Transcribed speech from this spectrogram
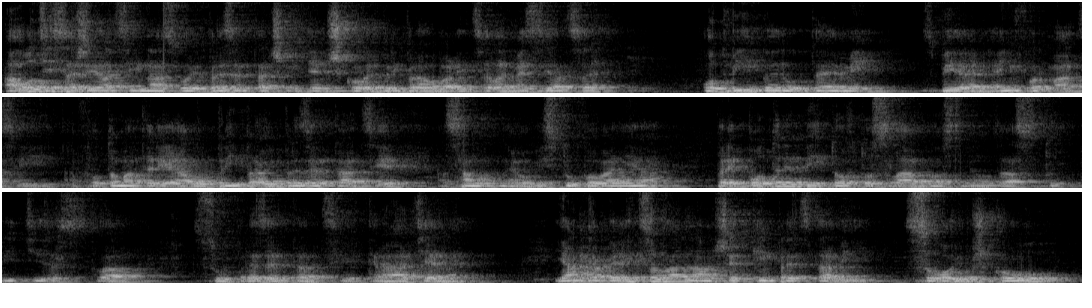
A hoci sa žiaci na svoj prezentačný deň v škole pripravovali celé mesiace, od výberu témy, zbierania informácií a fotomateriálu, prípravy prezentácie a samotného vystupovania, pre potreby tohto slávnostného zastupiteľstva sú prezentácie krátené. Janka Belicová nám všetkým predstaví svoju školu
